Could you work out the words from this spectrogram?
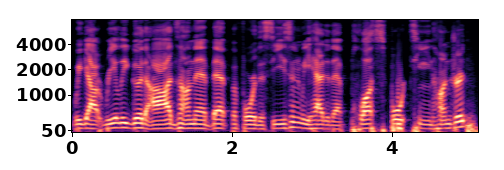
We got really good odds on that bet before the season. We had it at plus 1400,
